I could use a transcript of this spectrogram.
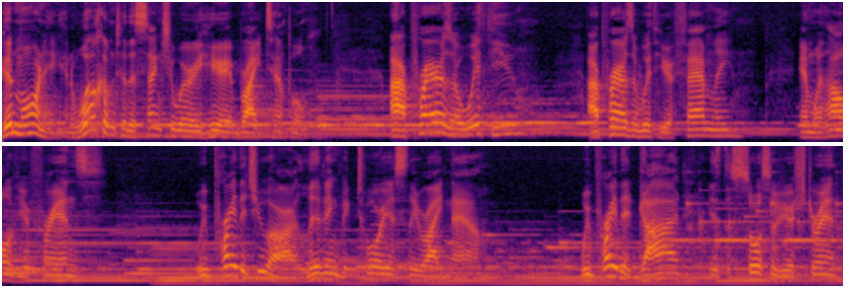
Good morning and welcome to the sanctuary here at Bright Temple. Our prayers are with you, our prayers are with your family, and with all of your friends. We pray that you are living victoriously right now. We pray that God is the source of your strength,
